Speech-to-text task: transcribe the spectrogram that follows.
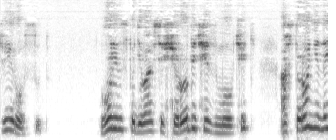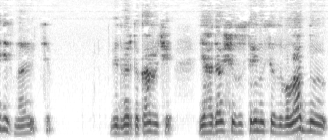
свій розсуд. Гурін сподівався, що родичі змовчать, а сторонні не дізнаються. Відверто кажучи, я гадав, що зустрінуся з владною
